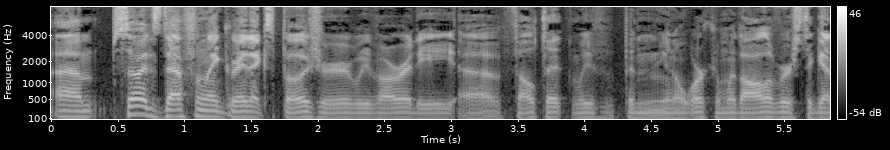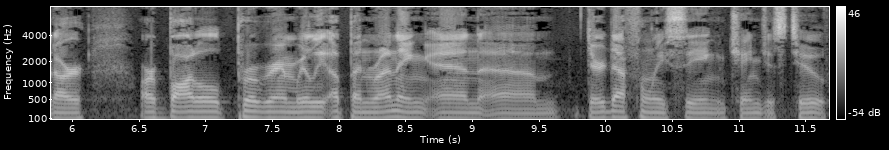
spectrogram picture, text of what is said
Um, so it's definitely great exposure. We've already uh, felt it. We've been, you know, working with Oliver's to get our our bottle program really up and running, and um, they're definitely seeing changes too.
